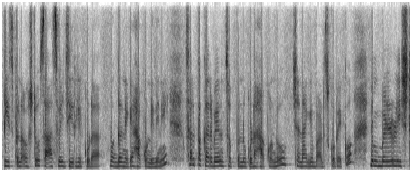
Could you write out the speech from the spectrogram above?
ಟೀ ಸ್ಪೂನ್ ಆಗೋಷ್ಟು ಸಾಸಿವೆ ಜೀರಿಗೆ ಕೂಡ ಒಗ್ಗರಣೆಗೆ ಹಾಕ್ಕೊಂಡಿದ್ದೀನಿ ಸ್ವಲ್ಪ ಕರಿಬೇವಿನ ಸೊಪ್ಪನ್ನು ಕೂಡ ಹಾಕ್ಕೊಂಡು ಚೆನ್ನಾಗಿ ಬಾಡಿಸ್ಕೋಬೇಕು. ನಿಮ್ಗೆ ಬೆಳ್ಳುಳ್ಳಿ ಇಷ್ಟ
